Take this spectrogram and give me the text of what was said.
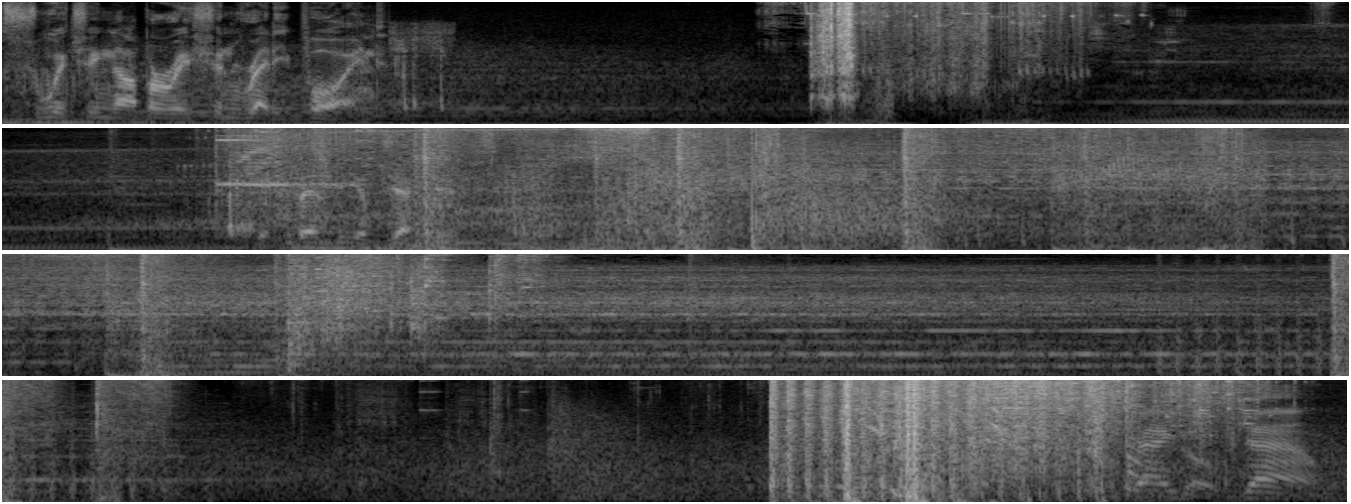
Switching Operation Ready Point. down.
